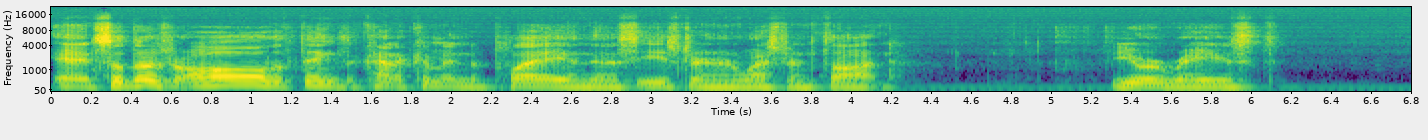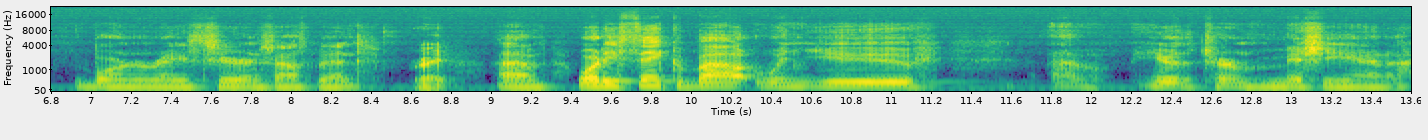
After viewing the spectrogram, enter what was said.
And so those are all the things that kind of come into play in this Eastern and Western thought. You were raised, born and raised here in South Bend. Right. Um, what do you think about when you uh, hear the term Michiana?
